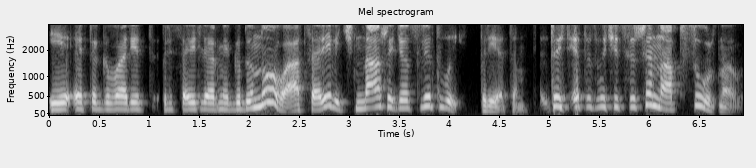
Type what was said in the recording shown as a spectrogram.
И это говорит представитель армии Годунова, а царевич наш идет с Литвы при этом. То есть это звучит совершенно абсурдно,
